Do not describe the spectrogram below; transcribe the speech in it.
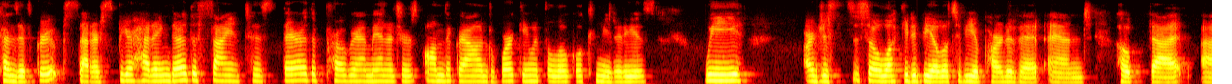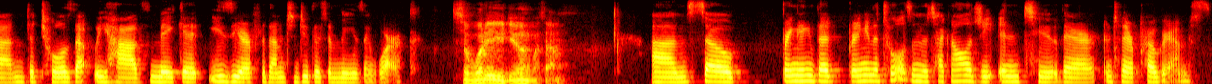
kinds of groups that are spearheading. They're the scientists, they're the program managers on the ground working with the local communities. We are just so lucky to be able to be a part of it and hope that um, the tools that we have make it easier for them to do this amazing work. So, what are you doing with them? Um, so, bringing the bringing the tools and the technology into their into their programs,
